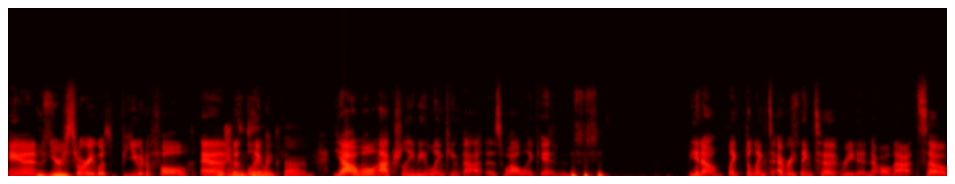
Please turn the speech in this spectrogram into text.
and your Mhm. story was beautiful We and should thank like link that. Yeah, we'll actually be linking that as well like in you know, like the link to everything to read it and all that. So,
